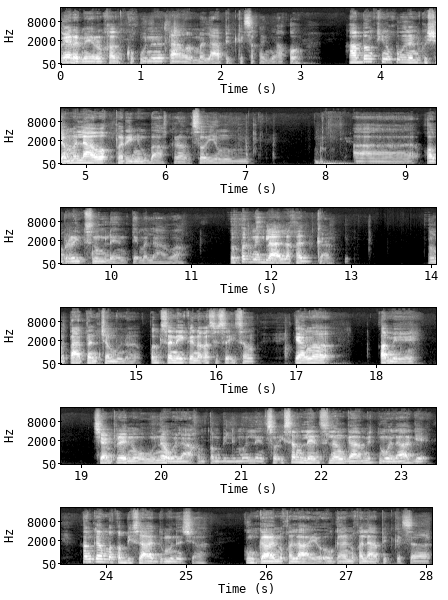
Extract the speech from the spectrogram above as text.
Kunyari, meron kang kukunan na tao, malapit ka sa kanya ako. Habang kinukunan ko siya, malawak pa rin yung background. So, yung ah, coverage ng lente malawak. So, pag naglalakad ka, matatansya mo na. Pag sanay ka na kasi sa isang, kaya nga kami, syempre, nung una, wala kang pambili mo lens. So, isang lens lang gamit mo lagi. Hanggang makabisado mo na siya kung gaano kalayo o gaano kalapit ka sa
